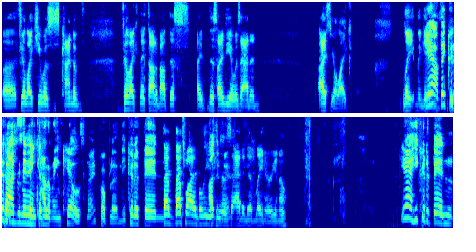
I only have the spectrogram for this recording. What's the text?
Uh, I feel like he was kind of I feel like they thought about this. I, this idea was added. I feel like late in the game. Yeah, they could have had him in in could- Halloween Kills, no problem. He could have been. That that's why I believe I he don't was added in later. You know. Yeah, he could have been.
